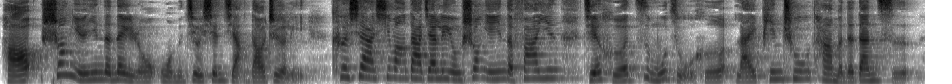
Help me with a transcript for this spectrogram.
好，双元音的内容我们就先讲到这里。课下希望大家利用双元音的发音，结合字母组合来拼出它们的单词。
